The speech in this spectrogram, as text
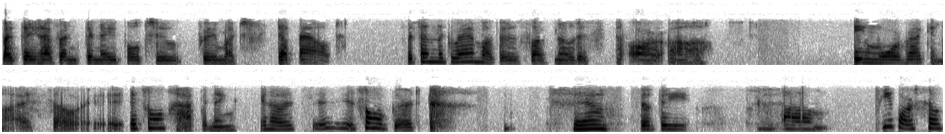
But they haven't been able to pretty much step out. But then the grandmothers, I've noticed, are uh, being more recognized. So it's all happening. You know, it's it's all good. Yeah. So the um, people are so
